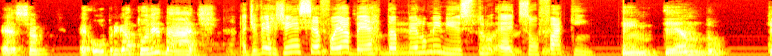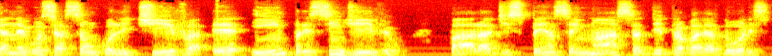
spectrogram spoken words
essa é, obrigatoriedade. A divergência foi aberta pelo ministro Edson Fachin. Entendo que a negociação coletiva é imprescindível para a dispensa em massa de trabalhadores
